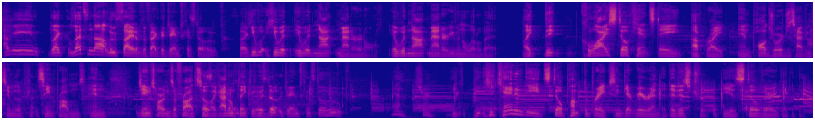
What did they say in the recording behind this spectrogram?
I mean, like, let's not lose sight of the fact that James can still hoop. Like, he would he would it would not matter at all. It would not matter even a little bit. Like the Kawhi still can't stay upright, and Paul George is having some of the same problems, and James Harden's a fraud. So like I don't think it would. Still, James can still hoop. Yeah, sure. He, he he can indeed still pump the brakes and get rear-ended. It is true. He is still very good at that.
